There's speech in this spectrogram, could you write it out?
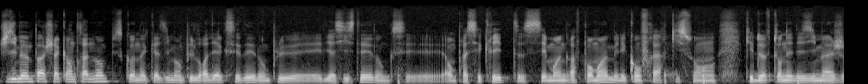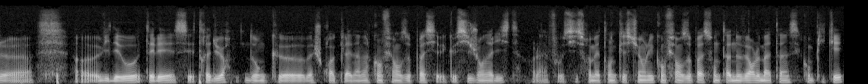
Je dis même pas à chaque entraînement puisqu'on a quasiment plus le droit d'y accéder non plus et d'y assister. Donc c'est en presse écrite, c'est moins grave pour moi, mais les confrères qui, sont, qui doivent tourner des images vidéo, télé, c'est très dur. Donc bah, je crois que la dernière conférence de presse, il n'y avait que six journalistes. Voilà, il faut aussi se remettre en question. Les conférences de presse sont à 9h le matin, c'est compliqué.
